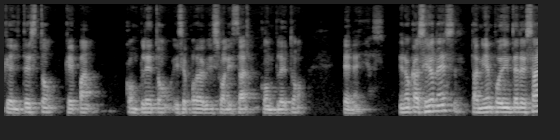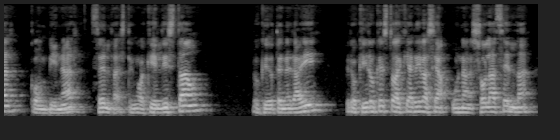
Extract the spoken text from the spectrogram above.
que el texto quepa completo y se pueda visualizar completo en ellas. En ocasiones también puede interesar combinar celdas. Tengo aquí el listado, lo quiero tener ahí, pero quiero que esto de aquí arriba sea una sola celda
